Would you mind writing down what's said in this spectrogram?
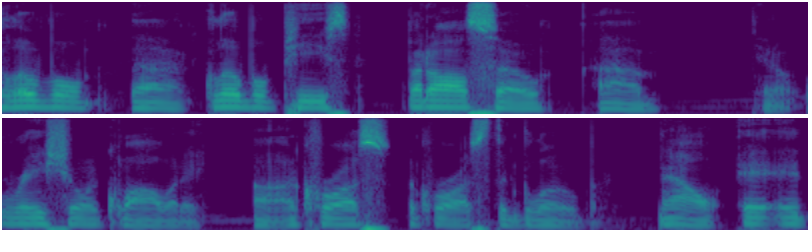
global uh, global peace, but also um, you know racial equality uh, across across the globe. Now, it, it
